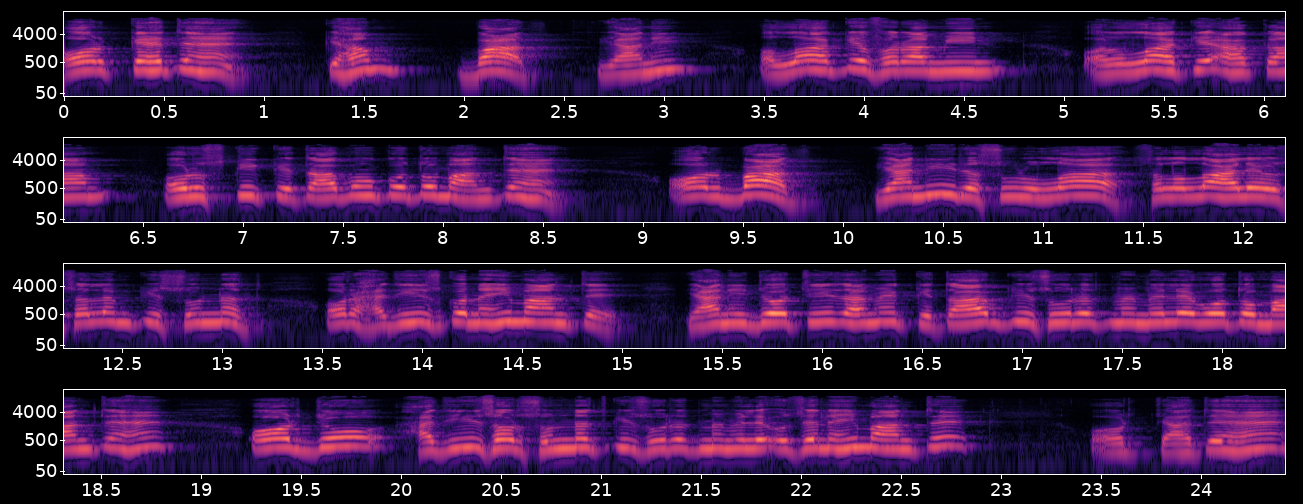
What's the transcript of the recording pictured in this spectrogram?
اور کہتے ہیں کہ ہم بعد یعنی اللہ کے فرامین اور اللہ کے احکام اور اس کی کتابوں کو تو مانتے ہیں، اور بعض یعنی رسول اللہ صلی اللہ علیہ وسلم کی سنت اور حدیث کو نہیں مانتے یعنی جو چیز ہمیں کتاب کی صورت میں ملے وہ تو مانتے ہیں، اور جو حدیث اور سنت کی صورت میں ملے اسے نہیں مانتے، اور چاہتے ہیں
